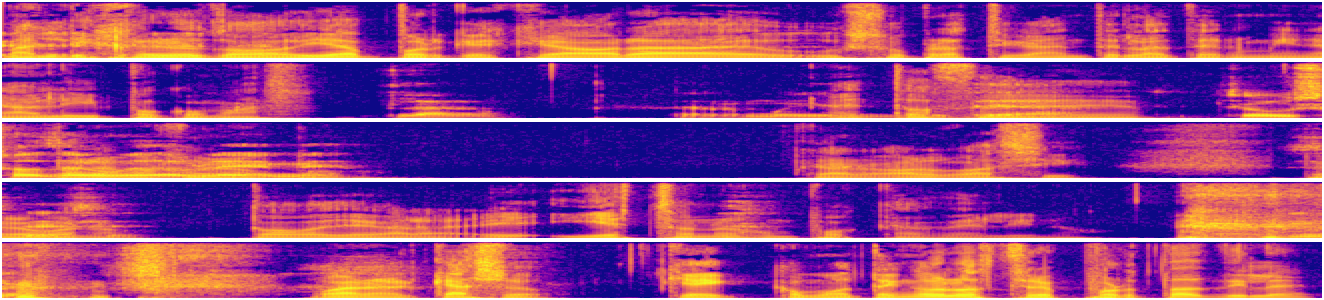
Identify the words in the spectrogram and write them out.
más ligero todavía porque es que ahora uso prácticamente la terminal y poco más. Claro, claro muy bien. Entonces, yo uso DWM. Claro, algo así. Pero bueno, todo llegará. Y esto no es un podcast de Linux. bueno, el caso, que como tengo los tres portátiles,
